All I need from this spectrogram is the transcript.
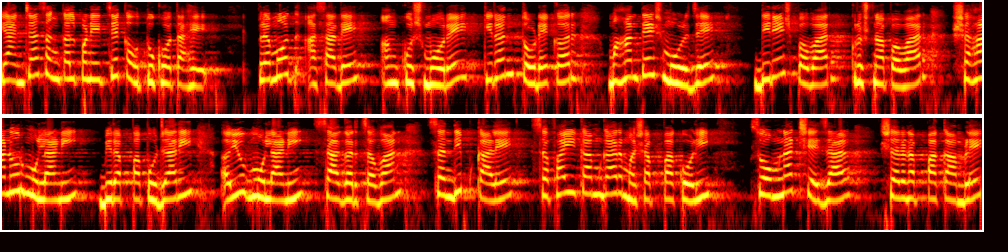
यांच्या संकल्पनेचे कौतुक होत आहे. प्रमोद आसादे अंकुश मोरे किरण तोडेकर महांतेश मुळजे दिनेश पवार कृष्णा पवार शहानूर मुलाणी बिरप्पा पुजारी अयूब मुलाणी सागर चव्हाण संदीप काळे सफाई कामगार मशप्पा कोळी सोमनाथ शेजाळ शरणप्पा कांबळे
